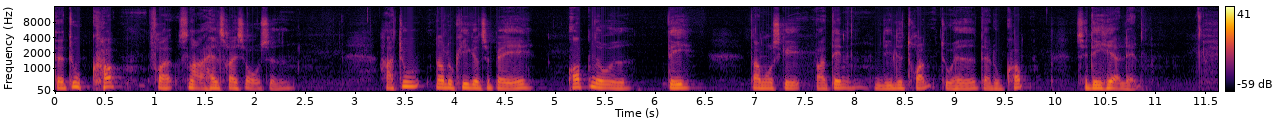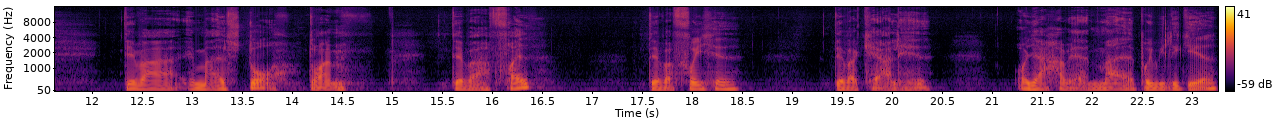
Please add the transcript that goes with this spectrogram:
Da du kom for snart 50 år siden, har du, når du kigger tilbage, opnået det, der måske var den lille drøm, du havde, da du kom til det her land? Det var en meget stor drøm. Det var fred, det var frihed, det var kærlighed. Og jeg har været meget privilegeret.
